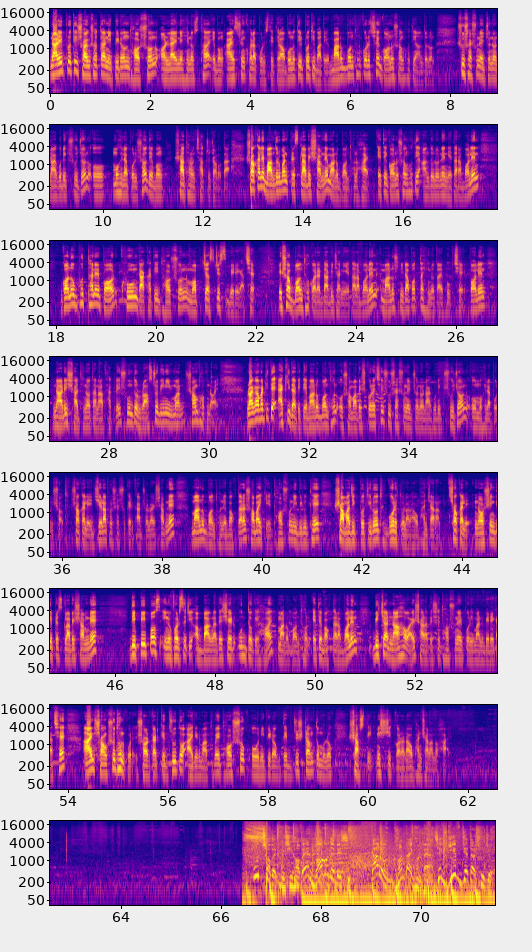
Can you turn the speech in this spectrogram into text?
নারীর প্রতি সহিংসতা, নিপীড়ন, ধর্ষণ, অনলাইনে হেনস্থা এবং আইন শৃঙ্খলা পরিস্থিতির অবনতির প্রতিবাদে মানববন্ধন করেছে গণসংহতি আন্দোলন। সুশাসনের জন্য নাগরিক সুজন ও মহিলা পরিষদ এবং সাধারণ ছাত্র জনতা। সকালে বান্দরবান প্রেস ক্লাবের সামনে মানববন্ধন হয়। এতে গণসংহতি আন্দোলনের নেতারা বলেন গণ অভ্যুত্থানের পর খুন, ডাকাতি, ধর্ষণ, মব জাস্টিস বেড়ে গেছে। এসব বন্ধ করার দাবি জানিয়ে তারা বলেন, মানুষ নিরাপত্তাহীনতায় ভুগছে। বলেন নারীর স্বাধীনতা না থাকলে সুন্দর রাষ্ট্র বিনির্মাণ সম্ভব নয়। রাঙামাটিতে একই দাবিতে মানববন্ধন ও সমাবেশ করেছে সুশাসনের জন্য নাগরিক সুজন ও মহিলা পরিষদ। সকালে জেলা প্রশাসকের কার্যালয়ের সামনে মানববন্ধনে বক্তারা সবাইকে ধর্ষণের বিরুদ্ধে সামাজিক প্রতিরোধ গড়ে তোলার আহ্বান জানান। সকালে নরসিংদী প্রেস ক্লাবের সামনে দি পিপলস ইউনিভার্সিটি অব বাংলাদেশের উদ্যোগে হয় মানববন্ধন। এতে বক্তারা বলেন, বিচার না হওয়ায় সারা দেশে ধর্ষণের পরিমাণ বেড়ে গেছে। আইন সংশোধন করে সরকারকে দ্রুত আইনের মাধ্যমে ধর্ষক ও নিপীড়কদের দৃষ্টান্তমূলক শাস্তি নিশ্চিত করার আহ্বান জানানো হয়। উৎসবের খুশি হবে নগদে বেশি। কারণ ঘন্টায় ঘন্টায় আছে গিফট জেতার সুযোগ।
